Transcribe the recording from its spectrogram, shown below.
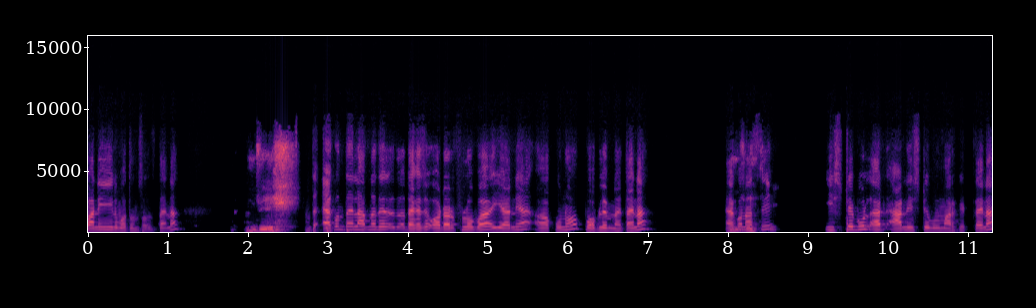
পানির মতন সহজ তাই না? জি। এখন তাহলে আপনাদের দেখা যায় অর্ডার ফ্লো বা ইয়া নিয়ে কোনো প্রবলেম নাই তাই না? এখন আসি স্টেবল আর আনস্টেবল মার্কেট তাই না?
